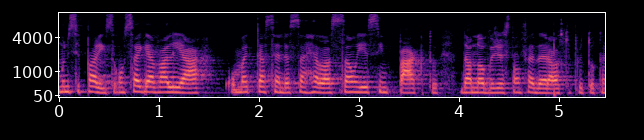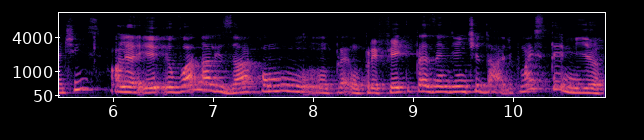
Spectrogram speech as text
municipalista, consegue avaliar como é que está sendo essa relação e esse impacto da nova gestão federal aqui para o Tocantins? Olha, eu vou analisar como um prefeito e presidente de entidade. O que temia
